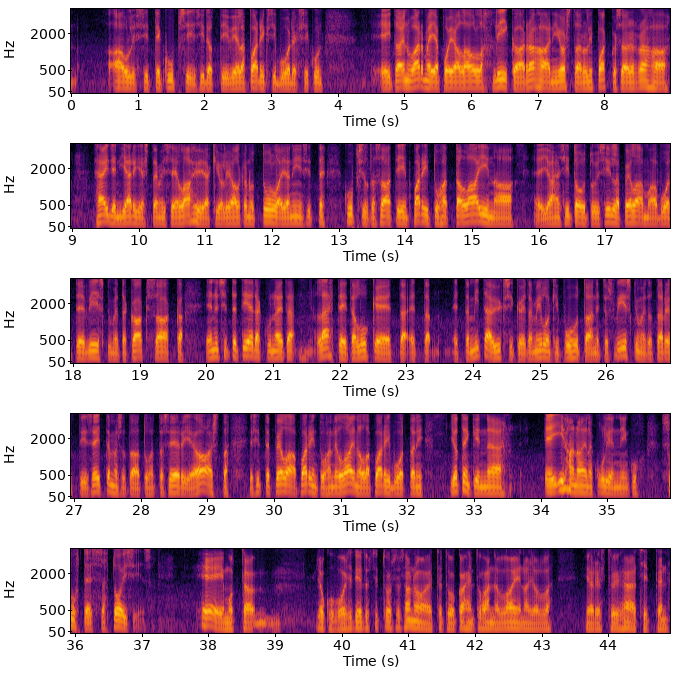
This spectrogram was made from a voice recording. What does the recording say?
Aulis sitten kupsiin sidottiin vielä pariksi vuodeksi, kun ei tainnut armeijapojalla olla liikaa rahaa, niin jostain oli pakko saada rahaa häiden järjestämiseen lahjojakin oli alkanut tulla ja niin sitten Kupsilta saatiin pari tuhatta lainaa ja hän sitoutui sillä pelaamaan vuoteen 52 saakka. En nyt sitten tiedä, kun näitä lähteitä lukee, että, että, että mitä yksiköitä milloinkin puhutaan, että jos 50 tarjottiin 700 000 Serie Asta ja sitten pelaa parin tuhannen lainalla pari vuotta, niin jotenkin nämä ei ihan aina kulje niin kuin suhteessa toisiinsa. Ei, mutta joku voisi tietysti tuossa sanoa, että tuo 2000 laina, jolla järjestyi häät sitten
